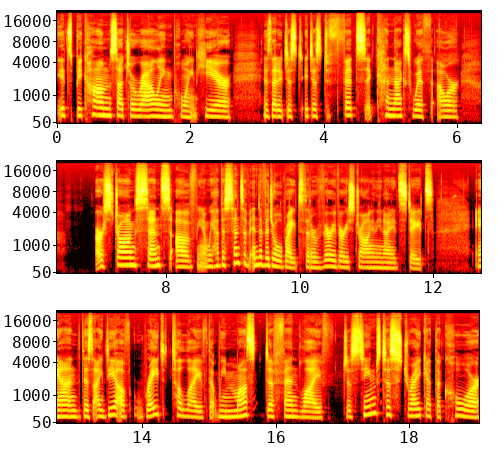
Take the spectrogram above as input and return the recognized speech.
it's become such a rallying point here is that it just it just fits, it connects with our our strong sense of, you know, we have this sense of individual rights that are very, very strong in the United States. And this idea of right to life, that we must defend life, just seems to strike at the core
